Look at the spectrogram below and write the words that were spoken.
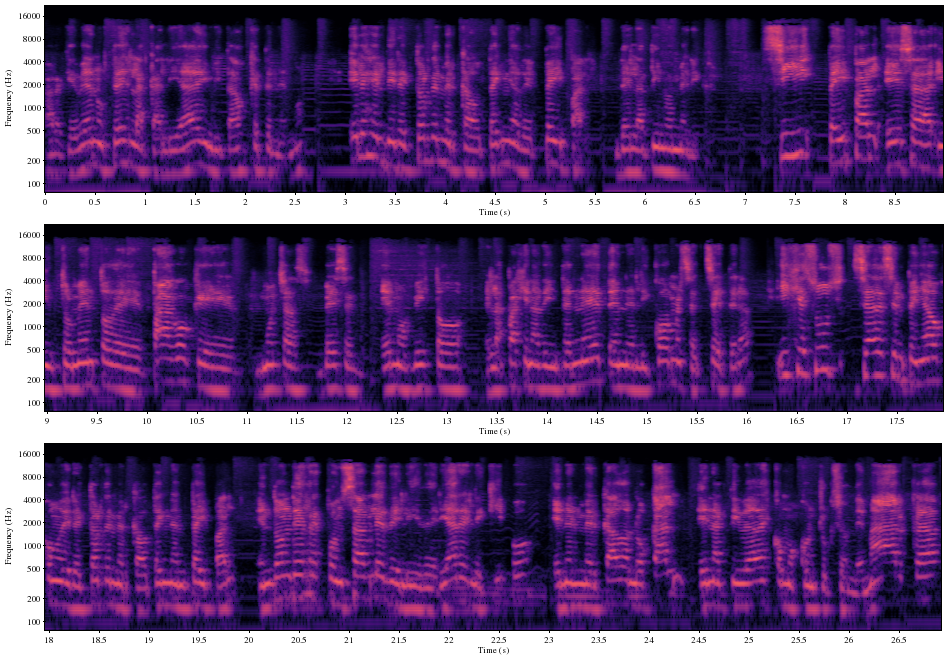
para que vean ustedes la calidad de invitados que tenemos. Él es el director de mercadotecnia de PayPal de Latinoamérica. Sí, PayPal es un instrumento de pago que muchas veces hemos visto en las páginas de internet, en el e-commerce, etcétera. Y Jesús se ha desempeñado como director de mercadotecnia en PayPal, en donde es responsable de liderar el equipo en el mercado local en actividades como construcción de marca,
